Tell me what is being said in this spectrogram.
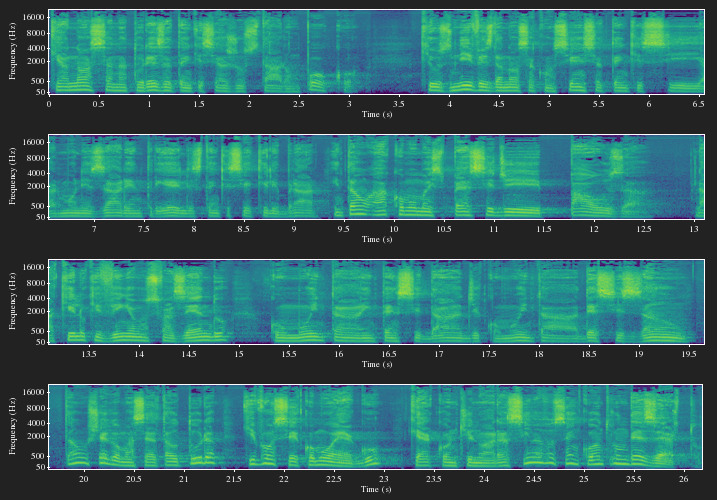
que a nossa natureza tem que se ajustar um pouco, que os níveis da nossa consciência têm que se harmonizar entre eles, têm que se equilibrar. Então há como uma espécie de pausa naquilo que vínhamos fazendo com muita intensidade, com muita decisão. Então chega uma certa altura que você, como ego, quer continuar assim, mas você encontra um deserto.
